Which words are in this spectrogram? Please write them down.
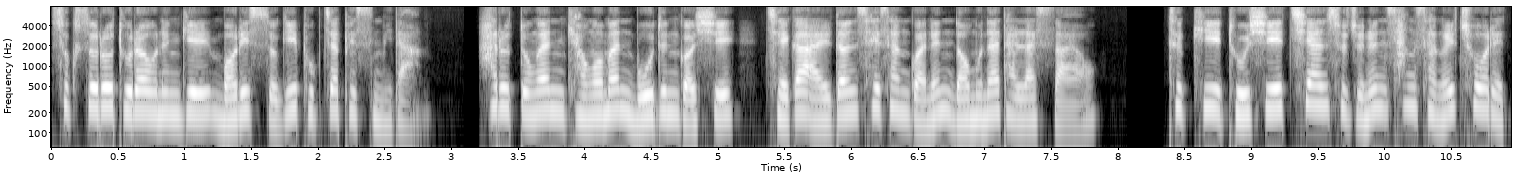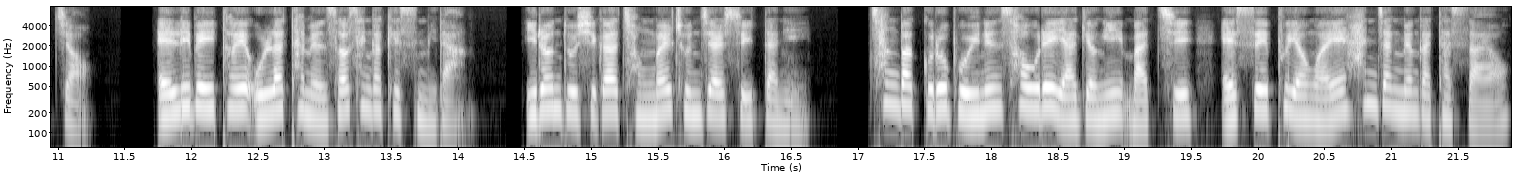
숙소로 돌아오는 길 머릿속이 복잡했습니다. 하루 동안 경험한 모든 것이 제가 알던 세상과는 너무나 달랐어요. 특히 도시의 치안 수준은 상상을 초월했죠. 엘리베이터에 올라타면서 생각했습니다. 이런 도시가 정말 존재할 수 있다니. 창밖으로 보이는 서울의 야경이 마치 SF 영화의 한 장면 같았어요.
